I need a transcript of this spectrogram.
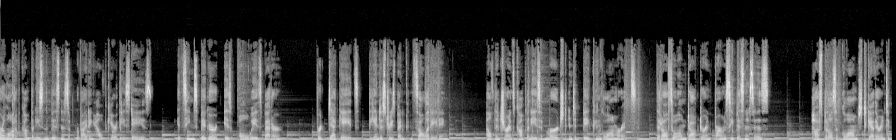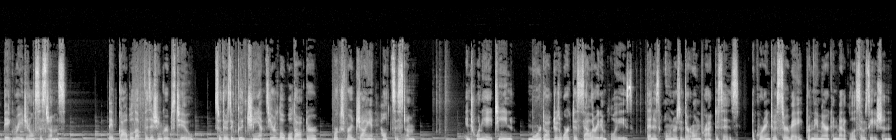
For a lot of companies in the business of providing healthcare these days, it seems bigger is always better. For decades, the industry's been consolidating. Health insurance companies have merged into big conglomerates that also own doctor and pharmacy businesses. Hospitals have glommed together into big regional systems. They've gobbled up physician groups too, so there's a good chance your local doctor works for a giant health system. In 2018, more doctors worked as salaried employees than as owners of their own practices, according to a survey from the American Medical Association.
